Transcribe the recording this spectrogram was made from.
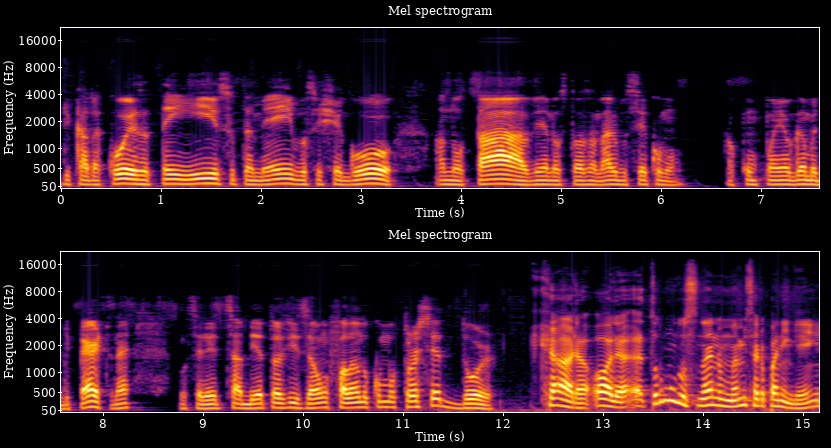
de cada coisa? Tem isso também? Você chegou a notar, vendo as tuas análises, você como acompanha o Gamba de perto, né? Gostaria de saber a tua visão falando como torcedor. Cara, olha, é, todo mundo né, não é mistério pra ninguém,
